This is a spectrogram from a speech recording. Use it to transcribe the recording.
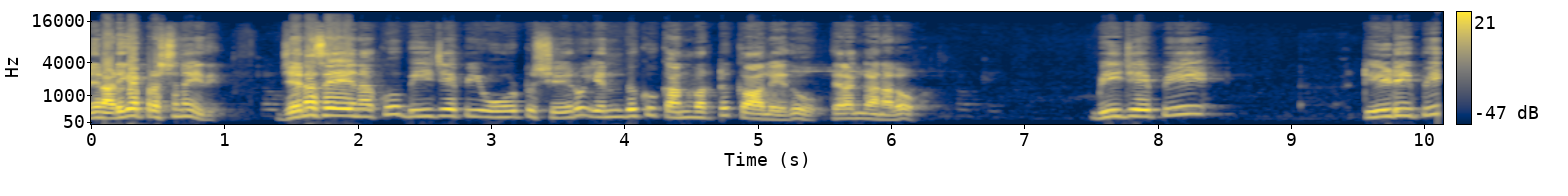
నేను అడిగే ప్రశ్నే ఇది. జనసేనకు బీజేపీ ఓటు షేరు ఎందుకు కన్వర్ట్ కాలేదు తెలంగాణలో? బీజేపీ టీడీపీ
